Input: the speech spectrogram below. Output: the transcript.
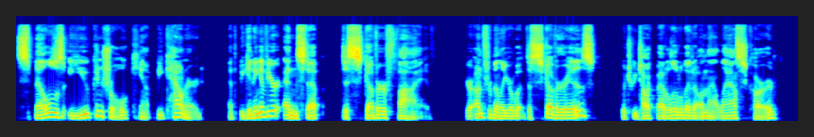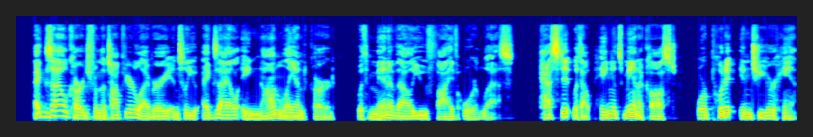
spells you control can't be countered. At the beginning of your end step, discover five. If you're unfamiliar what discover is, which we talked about a little bit on that last card, exile cards from the top of your library until you exile a non land card with mana value five or less. Cast it without paying its mana cost or put it into your hand.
